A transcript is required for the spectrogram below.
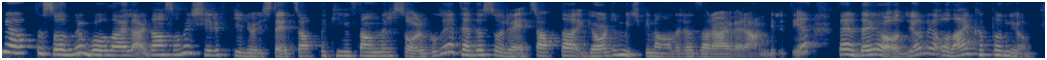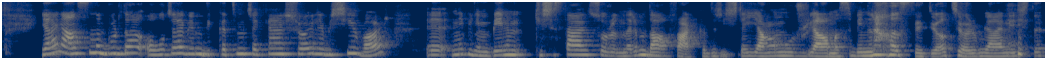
bir hafta sonra bu olaylardan sonra Şerif geliyor işte etraftaki insanları sorguluyor. Ted'e soruyor etrafta gördün mü hiç binalara zarar veren biri diye. Ted yok diyor ve olay kapanıyor. Yani aslında burada olacağı benim dikkatimi çeken şöyle bir şey var e, ne bileyim benim kişisel sorunlarım daha farklıdır. İşte yağmur yağması beni rahatsız ediyor atıyorum yani işte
